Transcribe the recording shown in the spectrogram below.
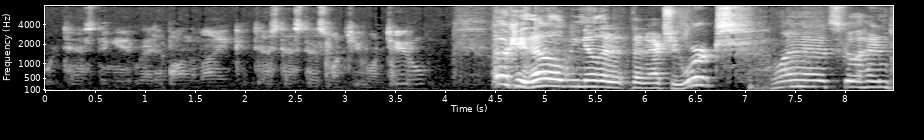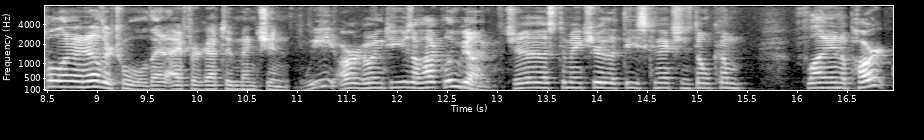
we're testing it right up on the mic. Test, test, test. One, two, one, two. Okay, now that we know that it, that it actually works, let's go ahead and pull in another tool that I forgot to mention. We are going to use a hot glue gun just to make sure that these connections don't come flying apart.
